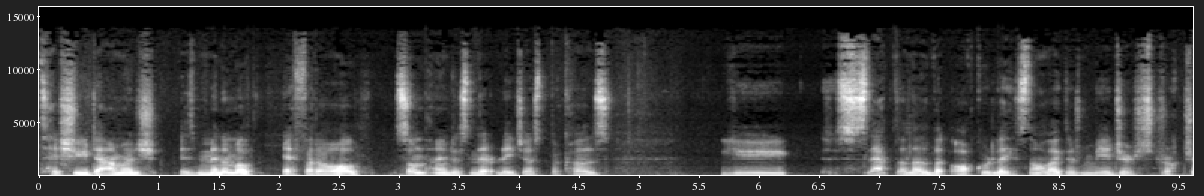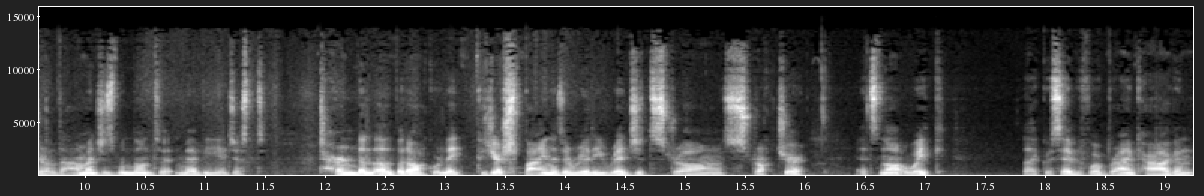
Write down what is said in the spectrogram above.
tissue damage is minimal if at all. Sometimes it's literally just because you slept a little bit awkwardly. It's not like there's major structural damage has been done to it. Maybe you just turned a little bit awkwardly because your spine is a really rigid, strong structure. It's not weak. Like we said before, Brian Carroll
